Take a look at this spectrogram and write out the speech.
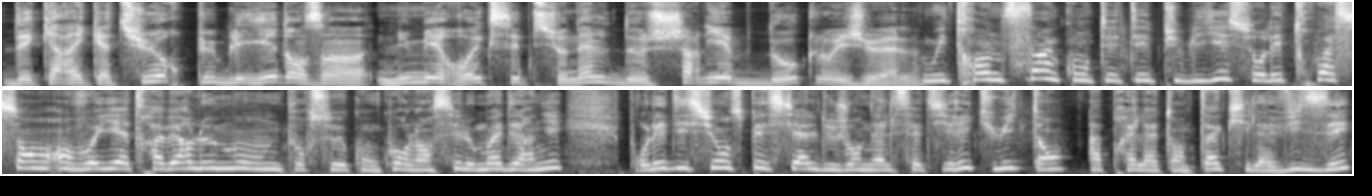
Des caricatures publiées dans un numéro exceptionnel de Charlie Hebdo, Chloé Juel. Oui, 35 ont été publiés sur les 300 envoyés à travers le monde pour ce concours lancé le mois dernier pour l'édition spéciale du journal satirique, 8 ans après l'attentat qu'il a visé.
